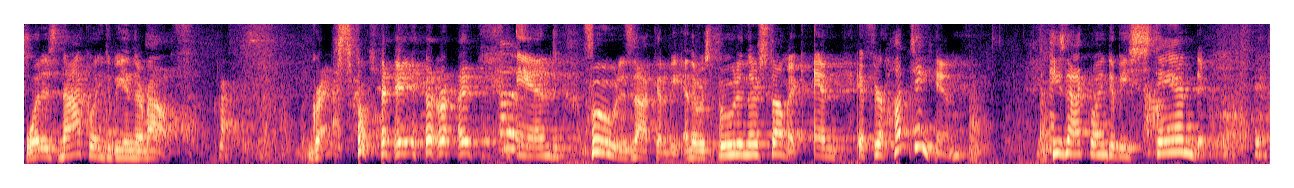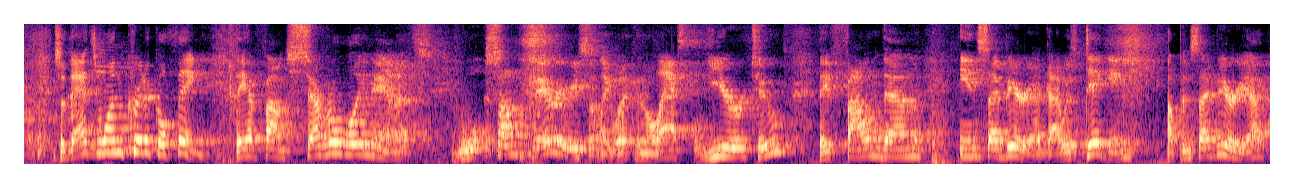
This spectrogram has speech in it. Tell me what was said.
what is not going to be in their mouth? grass, Grass, okay? right? Oh. And food is not going to be, and there was food in their stomach. And if you're hunting him, he's not going to be standing. So that's one critical thing. They have found several woolly mammoths, some very recently, like in the last year or two. They found them in Siberia. A guy was digging up in Siberia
